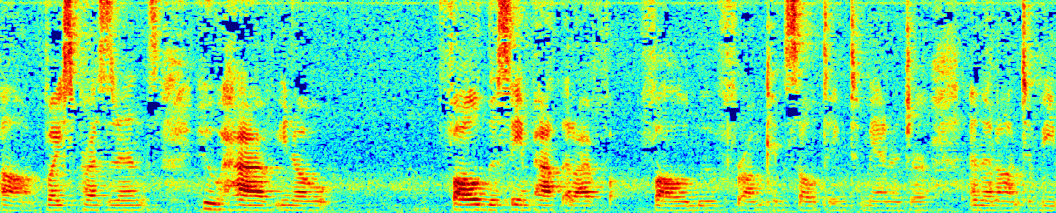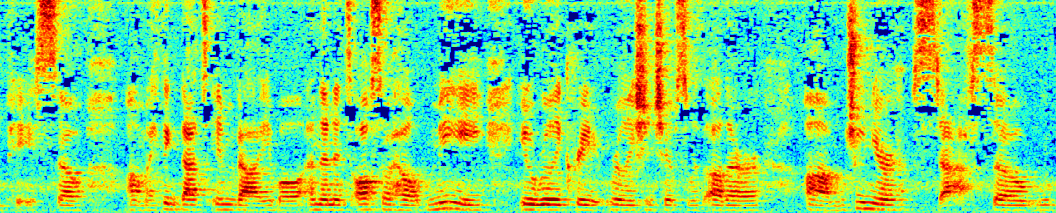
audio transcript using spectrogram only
um, vice presidents who have, you know, followed the same path that I've followed, moved from consulting to manager and then on to VP. So um, I think that's invaluable. And then it's also helped me, you know, really create relationships with other um, junior staff. So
